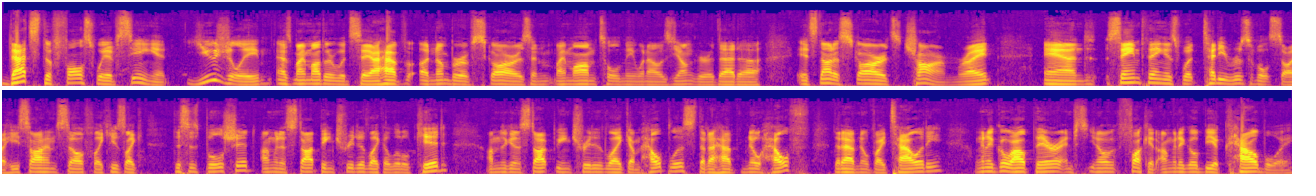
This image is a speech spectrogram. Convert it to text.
That's the false way of seeing it. Usually, as my mother would say, I have a number of scars, and my mom told me when I was younger that uh, it's not a scar, it's charm, right? And same thing as what Teddy Roosevelt saw. He saw himself like he's like, this is bullshit. I'm going to stop being treated like a little kid. I'm going to stop being treated like I'm helpless, that I have no health, that I have no vitality. I'm going to go out there and, you know, fuck it. I'm going to go be a cowboy.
